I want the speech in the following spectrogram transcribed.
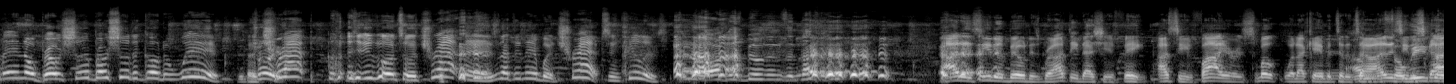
man. No brochure, brochure to go to where? A Detroit. trap. you go to a trap, man. There's nothing there but traps and killers. All office buildings and nothing. I didn't see the buildings, bro. I think that shit fake. I seen fire and smoke when I came into the town. I didn't so see the we gonna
